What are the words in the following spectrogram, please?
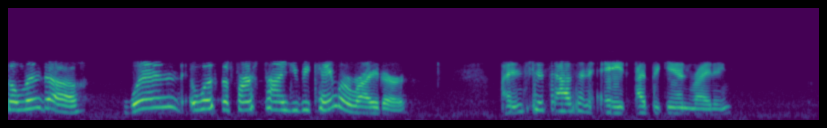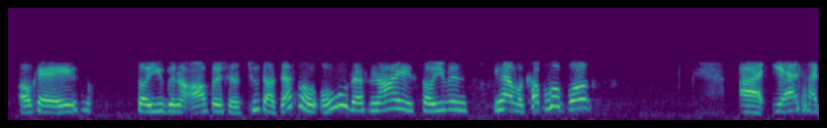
So, Linda, when was the first time you became a writer? In 2008, I began writing. Okay. So you've been an author since 2000. That's oh, that's nice. So you've been you have a couple of books. Uh, yes, I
